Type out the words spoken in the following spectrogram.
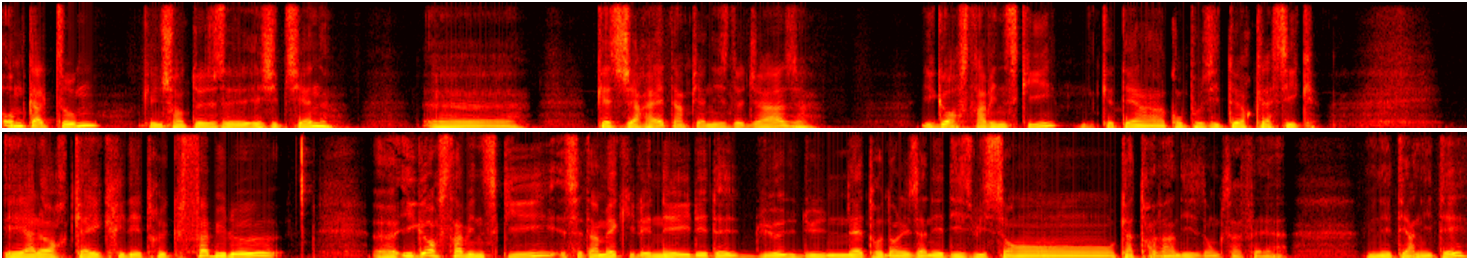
Om Kaltoum, qui est une chanteuse égyptienne. Euh, Kes Jarrett, un pianiste de jazz. Igor Stravinsky, qui était un compositeur classique. Et alors, qui a écrit des trucs fabuleux. Euh, Igor Stravinsky, c'est un mec, il est né, il est dû, naître dans les années 1890, donc ça fait une éternité.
